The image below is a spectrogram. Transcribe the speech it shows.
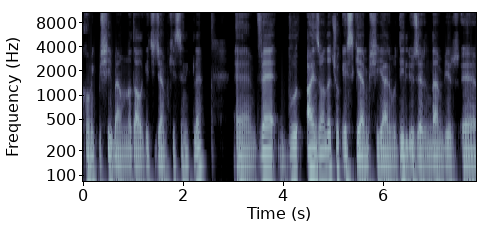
komik bir şey ben buna dalga geçeceğim kesinlikle. E, ve bu aynı zamanda çok eskiyen bir şey. Yani bu dil üzerinden bir e,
